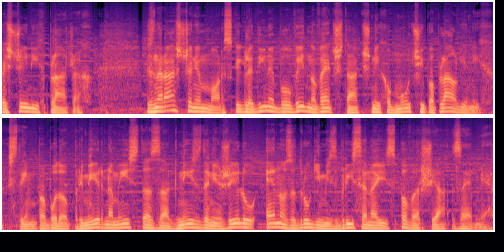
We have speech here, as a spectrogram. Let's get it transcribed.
peščenih plažah. Z naraščanjem morske gladine bo vedno več takšnih območij poplavljenih, s tem pa bodo primerna mesta za gnezdenje želu eno za drugim izbrisana iz površja zemlje.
